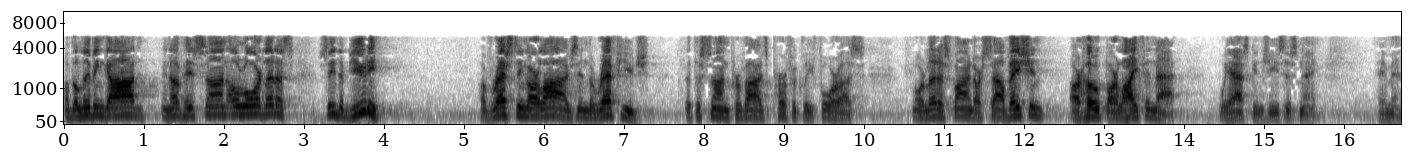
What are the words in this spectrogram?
of the living God and of His Son. Oh Lord, let us see the beauty of resting our lives in the refuge that the Son provides perfectly for us. Lord, let us find our salvation, our hope, our life in that. We ask in Jesus' name. Amen.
